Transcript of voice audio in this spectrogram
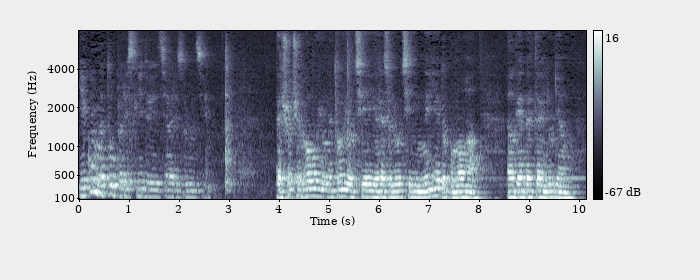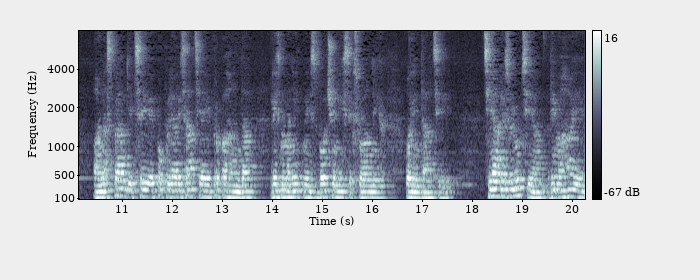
Яку мету переслідує ця резолюція? Першочерговою метою цієї резолюції не є допомога ЛГБТ людям, а насправді це є популяризація і пропаганда різноманітних збочених сексуальних орієнтацій. Ця резолюція вимагає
